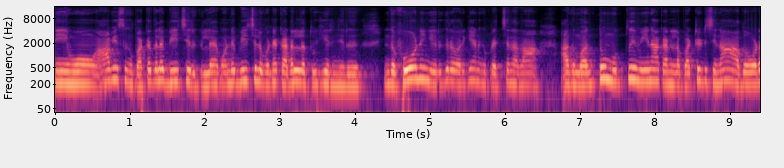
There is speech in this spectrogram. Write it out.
நீ உன் ஆஃபீஸுக்கு பக்கத்தில் பீச் இருக்குல்ல கொண்டே பீச்சில் கொண்டே கடலில் தூக்கி எறிஞ்சிரு. இந்த ஃபோன் இங்கே இருக்கிற வரைக்கும் எனக்கு பிரச்சனை தான். அது மட்டும் முத்து மீனா கண்ணில் பட்டுடுச்சுன்னா அதோட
